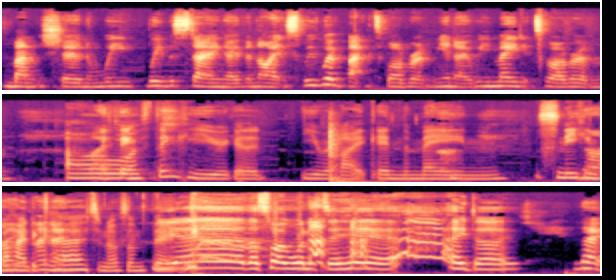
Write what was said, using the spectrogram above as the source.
mansion, and we we were staying overnight. So we went back to our room. You know, we made it to our room. Oh, I, think- was thinking you were gonna, you were like in the main, sneaking No, behind a curtain or something. Yeah, that's what I wanted to hear. Ah, I died. No,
